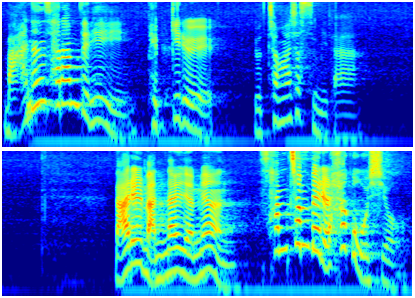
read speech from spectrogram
많은 사람들이 뵙기를 요청하셨습니다. 나를 만나려면 삼천 배를 하고 오시오.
